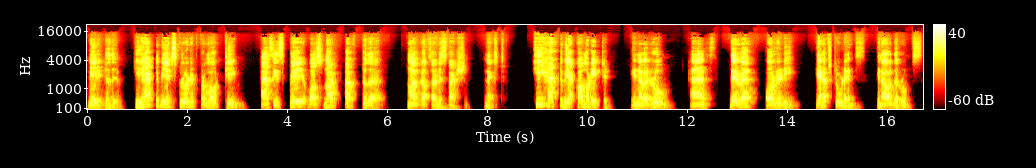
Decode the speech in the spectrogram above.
நேரிட்டது he had to be excluded from our team as his play was not up to the mark of satisfaction. Next, he had to be accommodated in our room as there were already enough students in all the rooms.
